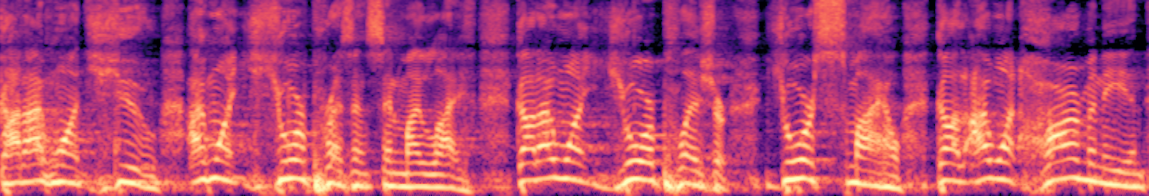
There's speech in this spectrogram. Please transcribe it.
God, I want you. I want your presence in my life. God, I want your pleasure, your smile. God, I want harmony and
